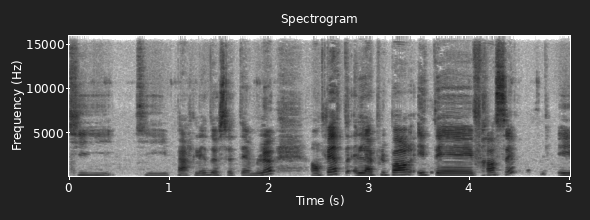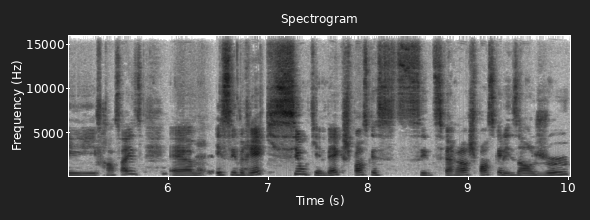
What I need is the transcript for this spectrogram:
qui, qui parlaient de ce thème-là. En fait, la plupart étaient français et françaises. Et c'est vrai qu'ici au Québec, je pense que c'est différent. Je pense que les enjeux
